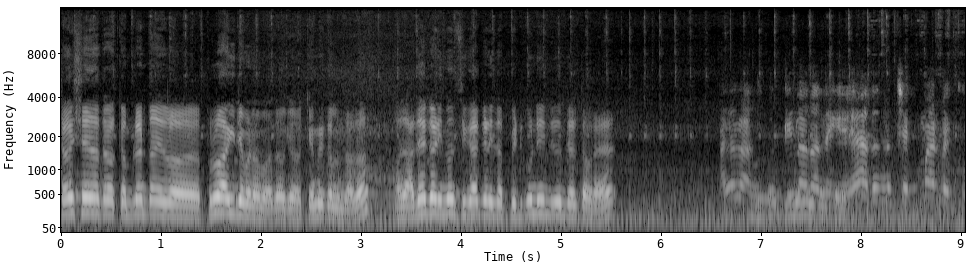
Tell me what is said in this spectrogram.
ಕಮಿಷನ್ ಹತ್ರ ಕಂಪ್ಲೇಂಟ್ ಪ್ರೂವ್ ಆಗಿದೆ ಮೇಡಮ್ ಅದು ಕೆಮಿಕಲ್ ಅಂತ ಅದು. ಅದು ಅದೇ ಗಾಡಿ ಇನ್ನೊಂದು ಸಿಗಾಕೊಂಡಿದ್ದ ಪಿಟ್ಗುಂಡಿ ನೀರು ಅಂತ ಹೇಳ್ತವ್ರೆ. ಗೊತ್ತಿಲ್ಲ ನನಗೆ ಅದನ್ನ ಚೆಕ್ ಮಾಡ್ಬೇಕು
